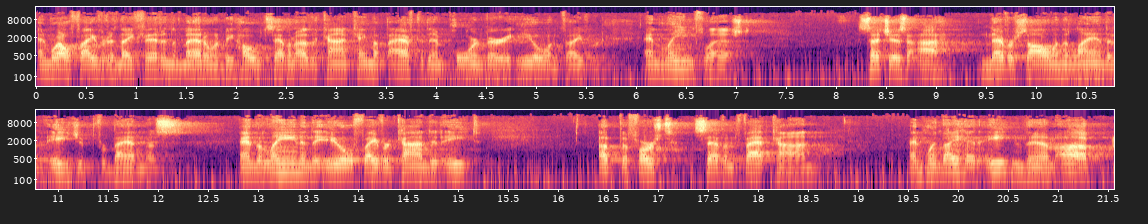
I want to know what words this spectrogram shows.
and well favored, and they fed in the meadow. And behold, seven other kine came up after them, poor and very ill and favored, and lean fleshed, such as I never saw in the land of Egypt for badness. And the lean and the ill favored kine did eat up the first seven fat kine. And when they had eaten them up,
